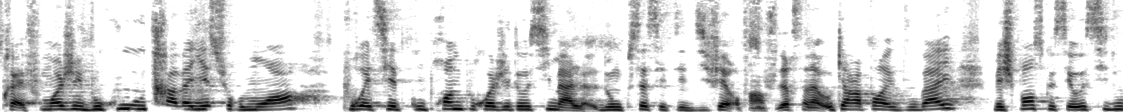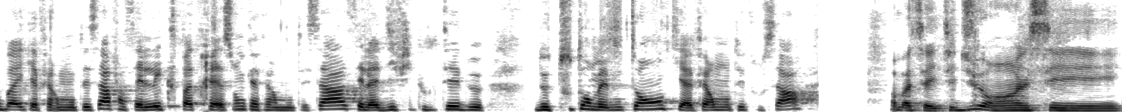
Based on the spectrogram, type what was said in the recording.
bref, moi, j'ai beaucoup travaillé sur moi pour essayer de comprendre pourquoi j'étais aussi mal. Donc ça, c'était différent. Enfin, je veux dire, ça n'a aucun rapport avec Dubaï, mais je pense que c'est aussi Dubaï qui a fait remonter ça. Enfin, c'est l'expatriation qui a fait remonter ça. C'est la difficulté de de tout en même temps qui a fait remonter tout ça. Ah bah ça a été dur. Hein. Elle s'est,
